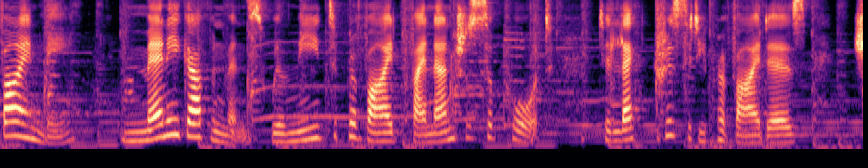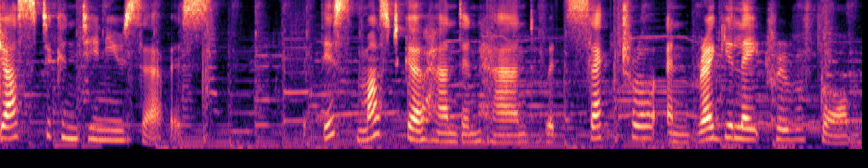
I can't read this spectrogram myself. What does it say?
Finally, many governments will need to provide financial support to electricity providers just to continue service. But this must go hand in hand with sectoral and regulatory reform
